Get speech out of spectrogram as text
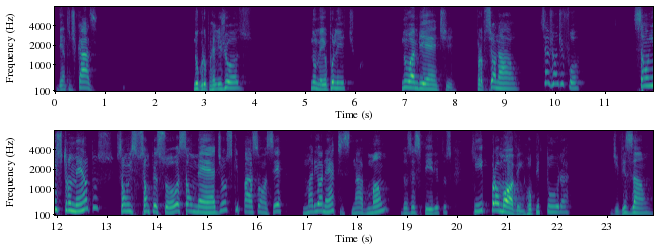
dentro de casa no grupo religioso, no meio político, no ambiente profissional, seja onde for. São instrumentos, são, são pessoas, são médios que passam a ser marionetes na mão dos espíritos que promovem ruptura, divisão,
